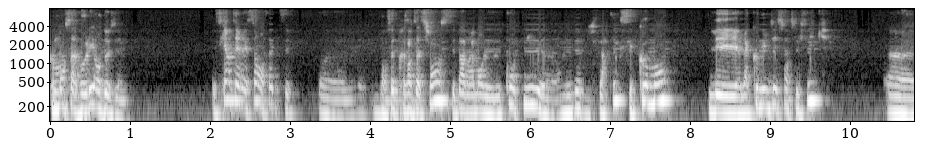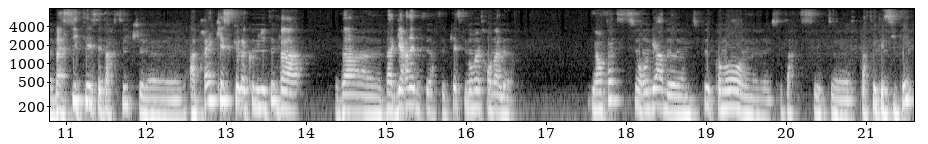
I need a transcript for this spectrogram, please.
commence à voler en deuxième. Et ce qui est intéressant, en fait, c'est euh, dans cette présentation, c'est pas vraiment le, contenu euh, en lui-même de cet article, c'est comment la communauté scientifique euh, va citer cet article après. Qu'est-ce que la communauté va, va, va garder de cet article? Qu'est-ce qu'ils vont mettre en valeur? Et en fait, si on regarde un petit peu comment cet article est cité,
